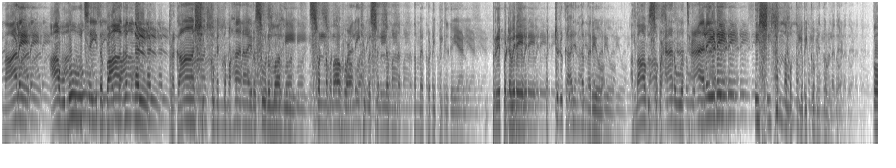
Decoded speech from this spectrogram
നാളെ ആ ഉദൂ ചെയ്ത ഭാഗങ്ങൾ പ്രകാശിക്കുമെന്ന് മഹാനായ റസൂലുള്ളാഹി സ്വല്ലല്ലാഹു അലൈഹി വസല്ലമ നമ്മെ പഠിപ്പിക്കുകയാണ്. പ്രിയപ്പെട്ടവരെ മറ്റൊരു കാര്യം എന്തെന്നറിയോ? അള്ളാഹു സുബ്ഹാനഹു വ തആലയുടെ ഇഷ്ടം നമുക്ക് ലഭിക്കും എന്നുള്ളതാണ് ഇപ്പോ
